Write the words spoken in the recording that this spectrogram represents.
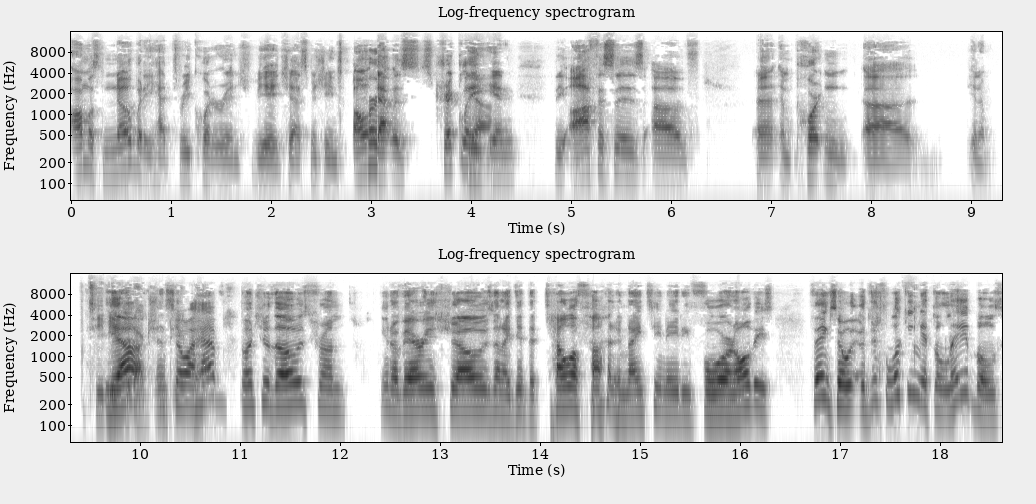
almost nobody had three quarter inch VHS machines. Oh, that was strictly Yeah. in the offices of uh, important, uh, you know, TV yeah production. and so i have a bunch of those from you know various shows and i did the telethon in 1984 and all these things so uh, just looking at the labels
